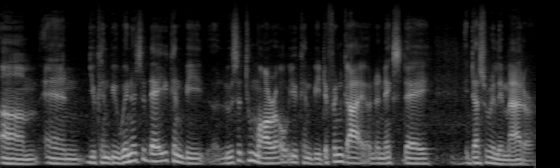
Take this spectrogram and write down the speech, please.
Um, and you can be winner today, you can be loser tomorrow, you can be different guy on the next day. It doesn't really matter.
